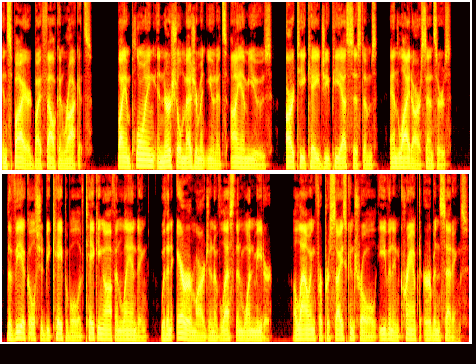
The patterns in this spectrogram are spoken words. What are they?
inspired by Falcon rockets. By employing inertial measurement units IMUs, RTK GPS systems, and LiDAR sensors, the vehicle should be capable of taking off and landing with an error margin of less than one meter, allowing for precise control even in cramped urban settings.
